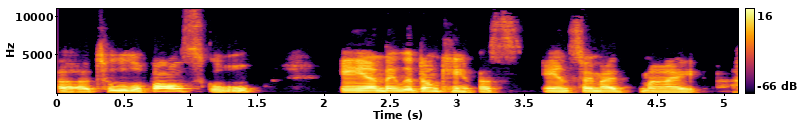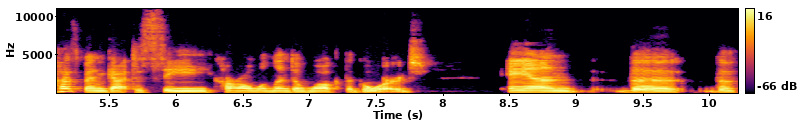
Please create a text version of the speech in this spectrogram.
uh, Tallulah Falls School, and they lived on campus. And so my my husband got to see Karl Wallenda walk the gorge. And the the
